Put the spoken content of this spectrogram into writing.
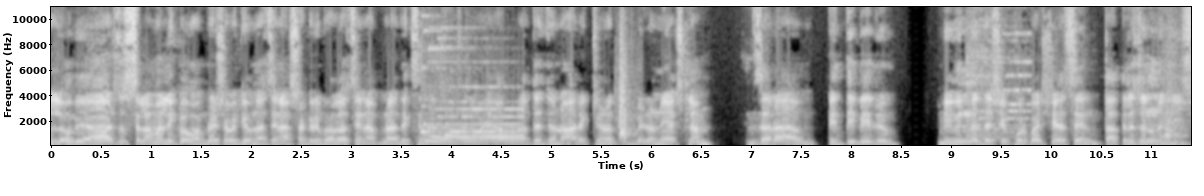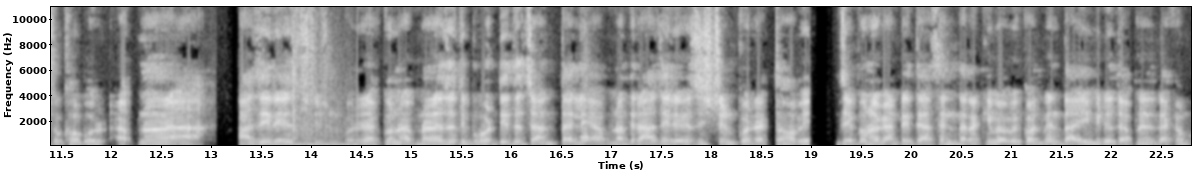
হ্যালো ভিউয়ার্স আসসালামু আলাইকুম। আপনারা সবাই কেমন আছেন? আশা করি ভালো আছেন। আপনারা দেখছেন আপনাদের জন্য আরেকটি নতুন ভিডিও নিয়ে আসলাম। যারা পৃথিবীর বিভিন্ন দেশে প্রবাসী আছেন, তাদের জন্য এই সুখবর। আপনারা আজই রেজিস্ট্রেশন করে রাখুন। আপনারা যদি ভোট দিতে চান তাহলে আপনাদের আজই রেজিস্ট্রেশন করে রাখতে হবে। যে কোনো কান্ট্রিতে আছেন, তারা কীভাবে করবেন, তা এই ভিডিওতে আপনাদের দেখাবো।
